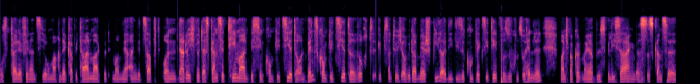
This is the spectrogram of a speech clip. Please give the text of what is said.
großen Teil der Finanzierung machen. Der Kapitalmarkt wird immer mehr angezapft und dadurch wird das ganze Thema ein bisschen komplizierter. Und wenn es komplizierter wird, gibt es natürlich auch wieder mehr Spieler, die diese Komplexität versuchen zu handeln. Manchmal könnte man ja böswillig sagen, dass das Ganze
